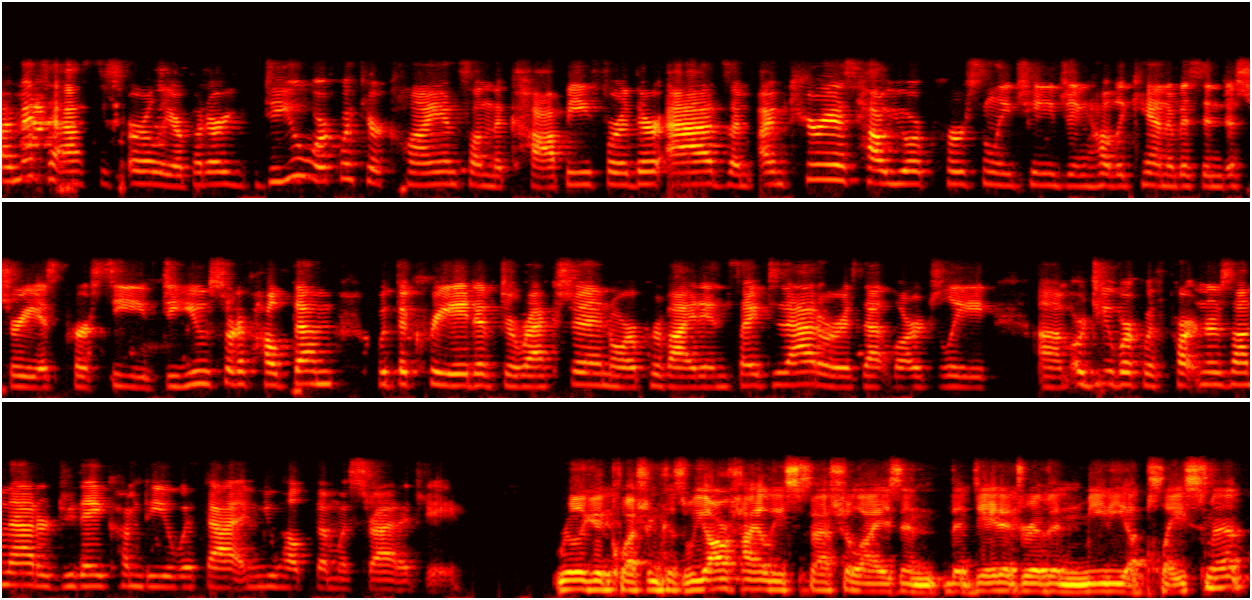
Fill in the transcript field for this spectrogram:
I, meant to ask this earlier, but are do you work with your clients on the copy for their ads? I'm, I'm curious how you're personally changing how the cannabis industry is perceived. Do you sort of help them with the creative direction or provide insight to that, or is that largely, um, or do you work with partners on that, or do they come to you with that and you help them with strategy? Really good question because we are highly specialized in the data driven media placement,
